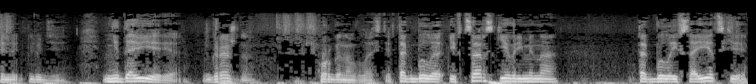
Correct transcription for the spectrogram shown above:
и лю- людей. Недоверие граждан к органам власти. Так было и в царские времена, так было и в советские.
